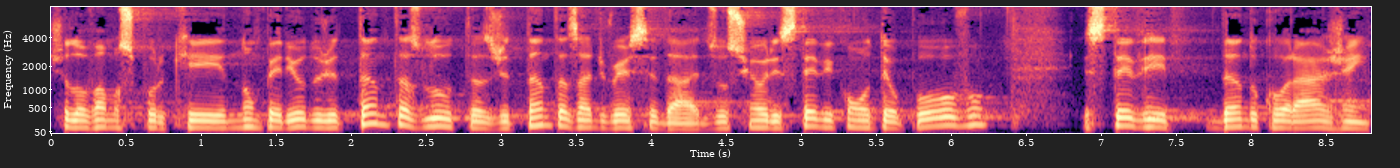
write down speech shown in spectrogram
Te louvamos porque, num período de tantas lutas, de tantas adversidades, o Senhor esteve com o teu povo, esteve dando coragem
